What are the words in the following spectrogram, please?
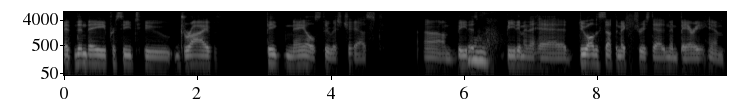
And then they proceed to drive big nails through his chest, um, beat his beat him in the head, do all the stuff to make sure he's dead, and then bury him.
